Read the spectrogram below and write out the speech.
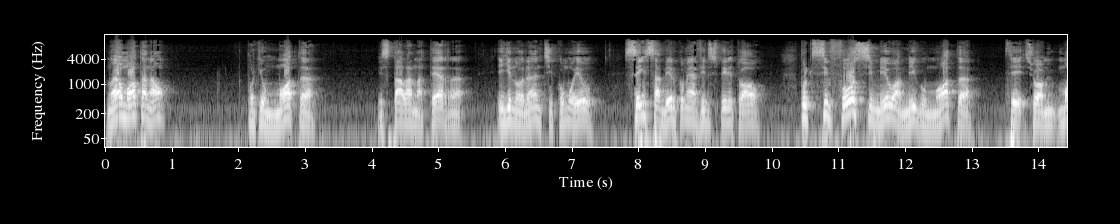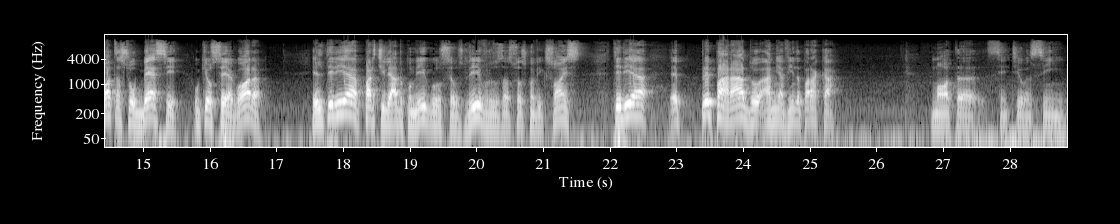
Não é o Mota, não. Porque o Mota está lá na terra ignorante como eu, sem saber como é a vida espiritual. Porque se fosse meu amigo Mota, se, se o Mota soubesse o que eu sei agora, ele teria partilhado comigo os seus livros, as suas convicções, teria é, preparado a minha vinda para cá. Mota sentiu assim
